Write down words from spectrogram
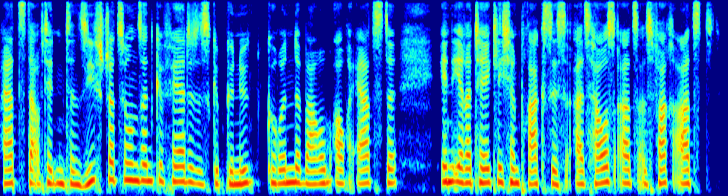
Ärzte auf den Intensivstationen sind gefährdet. Es gibt genügend Gründe, warum auch Ärzte in ihrer täglichen Praxis als Hausarzt, als Facharzt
